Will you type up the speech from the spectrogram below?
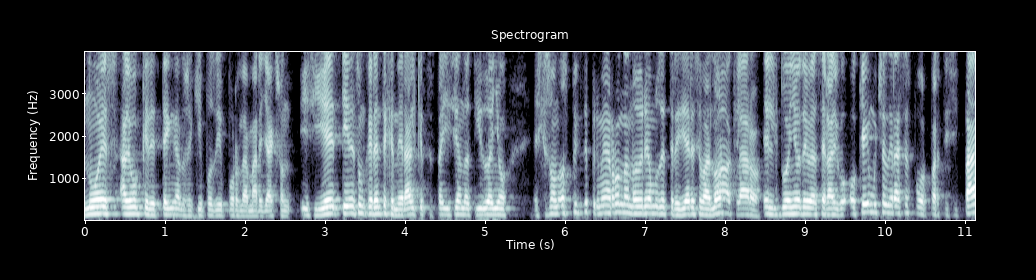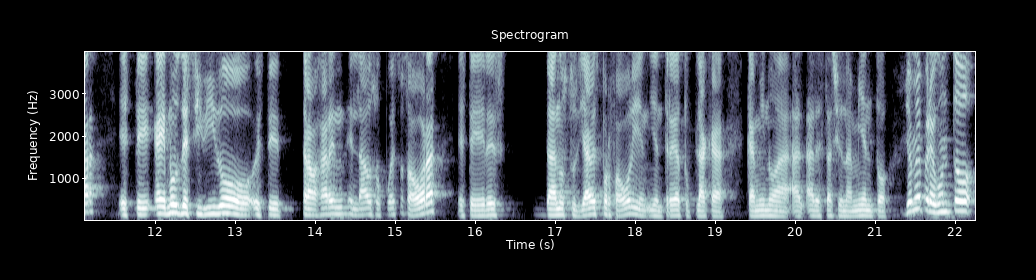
no es algo que detenga a los equipos de ir por Lamar Jackson. Y si eh, tienes un gerente general que te está diciendo a ti, dueño, es que son dos picks de primera ronda, no deberíamos de tradear ese valor. No, claro. El dueño debe hacer algo. Ok, muchas gracias por participar. Este, hemos decidido este, trabajar en, lados opuestos ahora. Este, eres, danos tus llaves, por favor, y, entrega tu placa camino al estacionamiento. Yo me pregunto,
